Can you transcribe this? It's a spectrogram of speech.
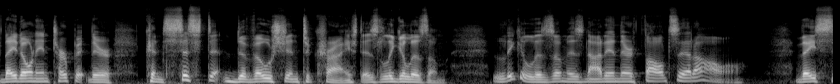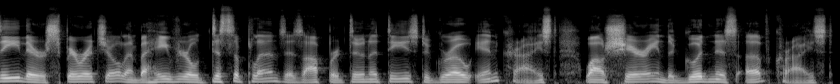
they don't interpret their consistent devotion to Christ as legalism. Legalism is not in their thoughts at all. They see their spiritual and behavioral disciplines as opportunities to grow in Christ while sharing the goodness of Christ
